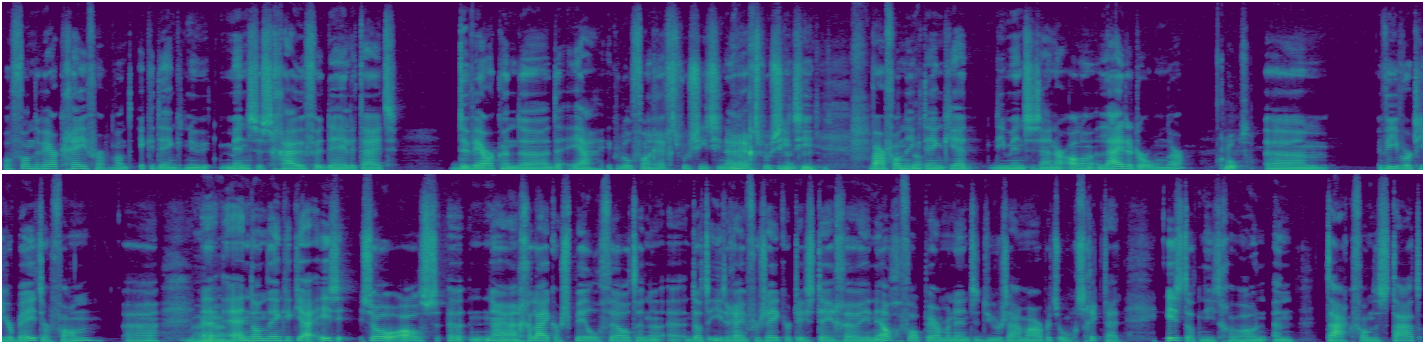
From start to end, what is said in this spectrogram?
of van de werkgever? Want ik denk nu, mensen schuiven de hele tijd de werkende, de, ja, ik bedoel van rechtspositie naar rechtspositie, waarvan ik denk, ja, die mensen zijn er alle lijden eronder. Klopt. Um, wie wordt hier beter van? Uh, en, dan denk ik, ja, is zoals uh, nou ja, een gelijker speelveld en dat iedereen verzekerd is tegen in elk geval permanente duurzame arbeidsongeschiktheid, is dat niet gewoon een taak van de staat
